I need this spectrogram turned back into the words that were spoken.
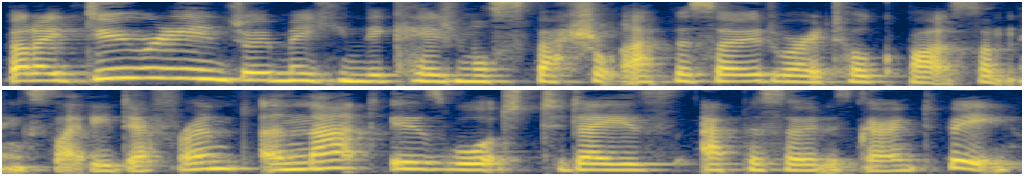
But I do really enjoy making the occasional special episode where I talk about something slightly different, and that is what today's episode is going to be.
